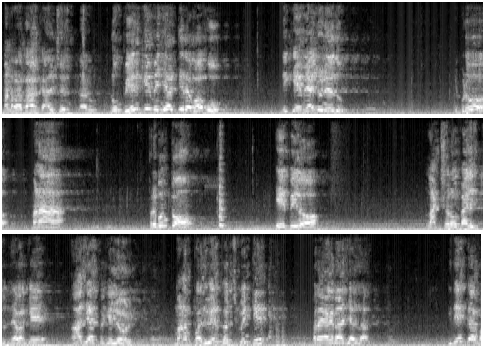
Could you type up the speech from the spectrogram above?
మన రథాలు కాల్ చేస్తున్నారు నువ్వు పేరుకే మెజారిటీ రా బాబు. నీకేం వాల్యూ లేదు. ఇప్పుడు మన ప్రభుత్వం ఏపీలో లక్ష రూపాయలు ఇస్తుంది. ఎవరికి? ఆజయాత్రకు వెళ్ళేవాడికి మనం పదివేలు ఖర్చు పెట్టి ప్రయాగరాజ్ వెళ్ళాలి. ఇదేం కర్మ.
